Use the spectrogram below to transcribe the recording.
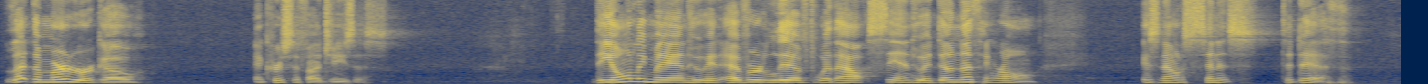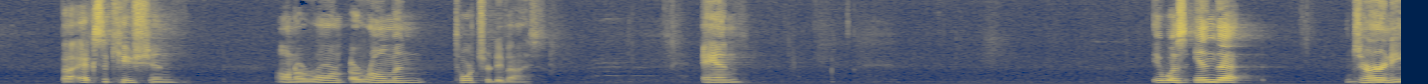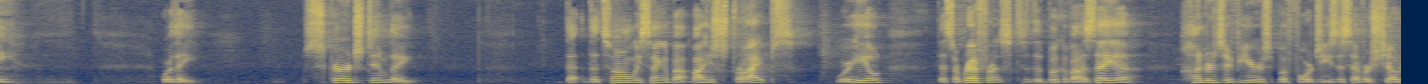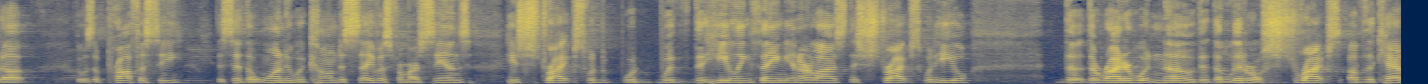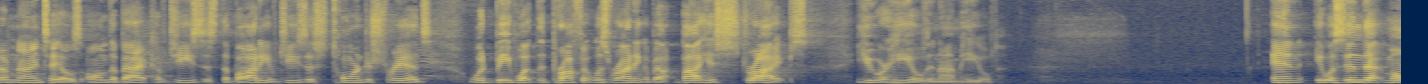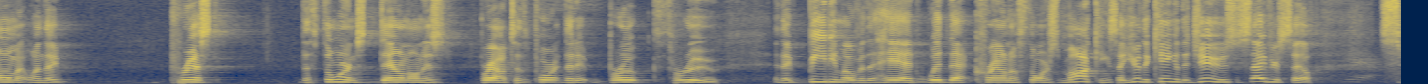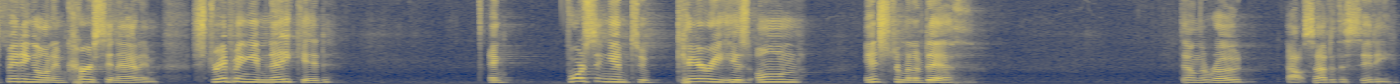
Let the murderer go and crucify Jesus. The only man who had ever lived without sin, who had done nothing wrong, is now sentenced to death by execution on a, Roman torture device. And it was in that journey where they scourged him. They that the song we sang about by his stripes we're healed. That's a reference to the book of Isaiah, hundreds of years before Jesus ever showed up. It was a prophecy that said the one who would come to save us from our sins, his stripes would, would, would the healing thing in our lives, the stripes would heal. The, the writer wouldn't know that the literal stripes of the cat of nine tails on the back of Jesus, the body of Jesus torn to shreds, would be what the prophet was writing about. By his stripes, you are healed, and I'm healed. And it was in that moment when they pressed the thorns down on his brow to the point that it broke through. And they beat him over the head with that crown of thorns, mocking, say, You're the king of the Jews, save yourself. Yeah. Spitting on him, cursing at him, stripping him naked, and forcing him to carry his own instrument of death down the road outside of the city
